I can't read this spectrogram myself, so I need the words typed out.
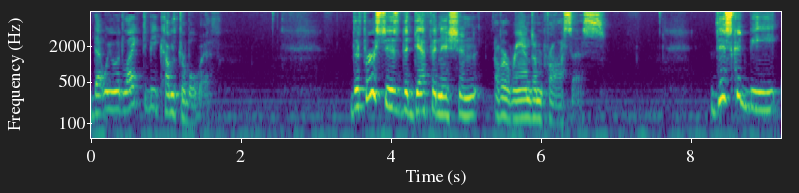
that we would like to be comfortable with. The first is the definition of a random process. This could be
